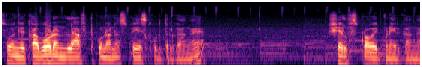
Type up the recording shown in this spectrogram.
ஸோ இங்கே கபோர்ட் அண்ட் லேஃப்ட்டுக்கு உண்டான ஸ்பேஸ் கொடுத்துருக்காங்க. ஷெல்ஃப்ஸ் ப்ரொவைட் பண்ணியிருக்காங்க.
